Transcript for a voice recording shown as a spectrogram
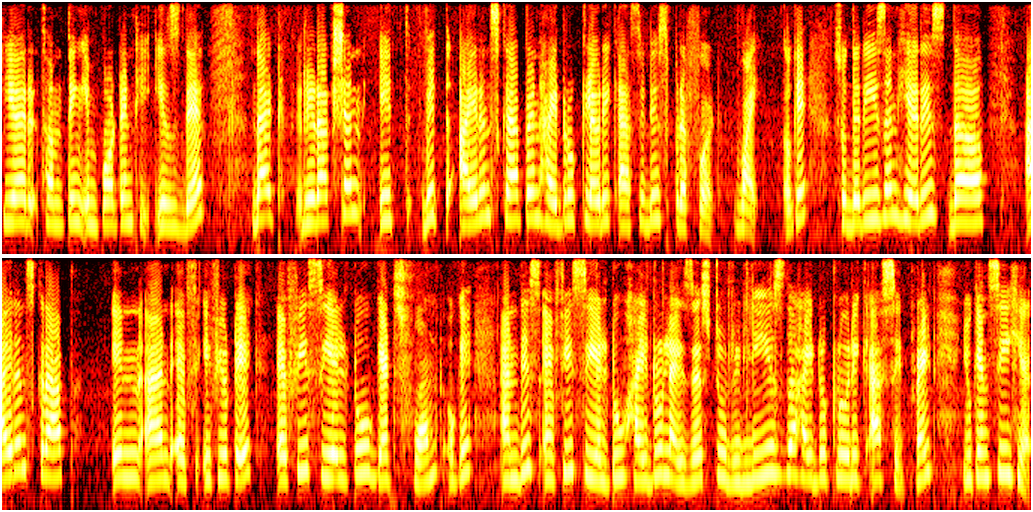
here something important is there. That reduction it with iron scrap and hydrochloric acid is preferred. Why? Okay. So the reason here is the iron scrap in and if, if you take FeCl2 gets formed okay and this FeCl2 hydrolyzes to release the hydrochloric acid right? You can see here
